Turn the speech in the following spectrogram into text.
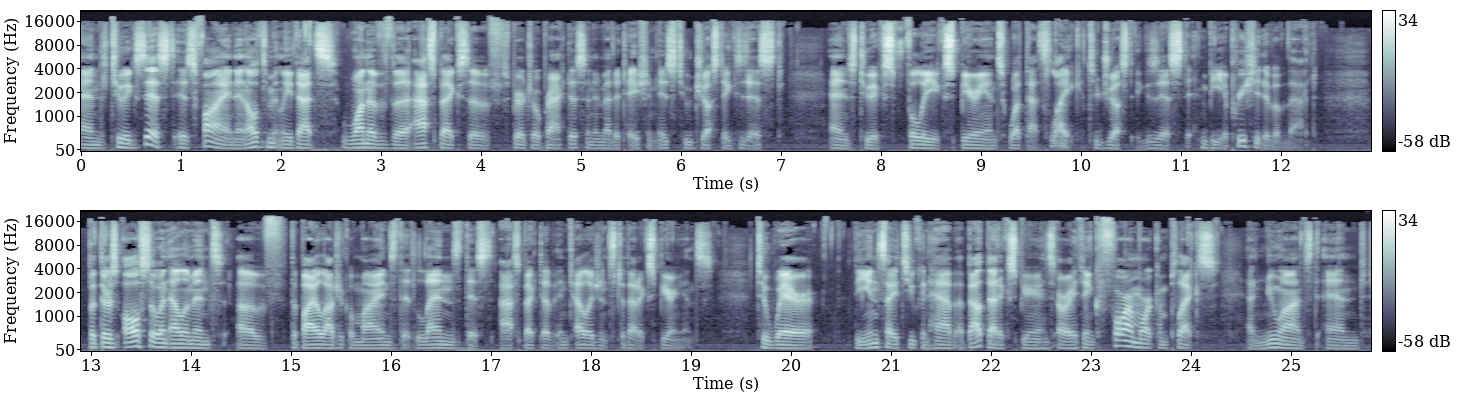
And to exist is fine. And ultimately, that's one of the aspects of spiritual practice and in meditation is to just exist and to ex- fully experience what that's like to just exist and be appreciative of that. But there's also an element of the biological minds that lends this aspect of intelligence to that experience, to where the insights you can have about that experience are, I think, far more complex and nuanced and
